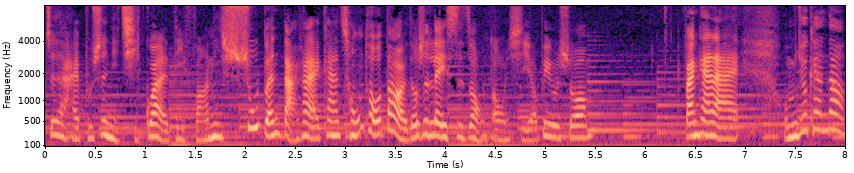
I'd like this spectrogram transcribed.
这还不是你奇怪的地方。你书本打开来看，从头到尾都是类似这种东西哦。比如说翻开来，我们就看到，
